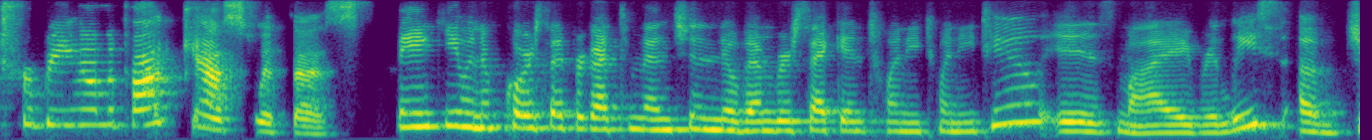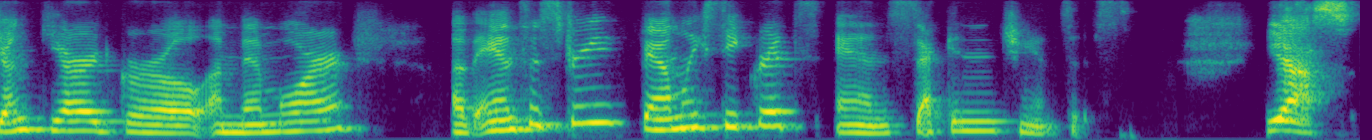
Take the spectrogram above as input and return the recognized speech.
for being on the podcast with us. Thank you. And of course, I forgot to mention November 2nd, 2022 is my release of Junkyard Girl, a memoir of ancestry, family secrets, and second chances. Yes,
